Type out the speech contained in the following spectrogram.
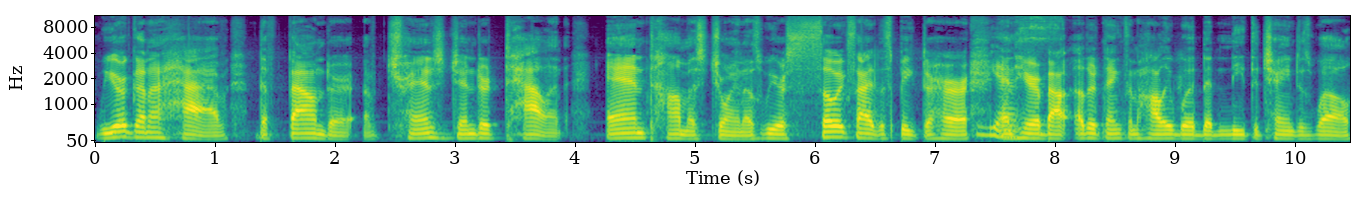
we are gonna have the founder of Transgender Talent. Ann Thomas join us. We are so excited to speak to her and hear about other things in Hollywood that need to change as well.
